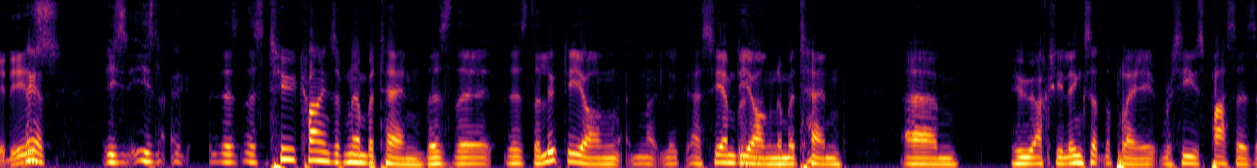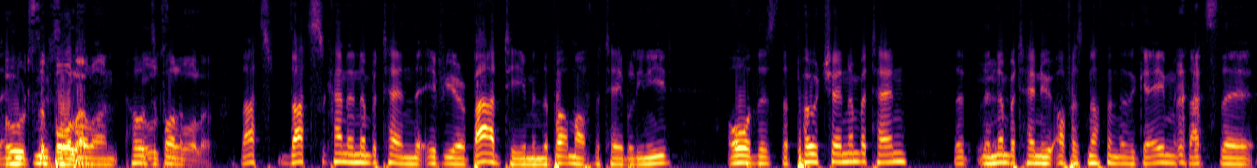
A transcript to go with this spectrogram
It is. He's, he's there's there's two kinds of number ten. There's the there's the Luuk De Jong, not Luke, uh, Siem De Jong number ten, um, who actually links up the play, receives passes, and holds the ball, up. on, holds, the ball. up. up. That's that's the kind of number ten that if you're a bad team in the bottom half of the table, you need. Or there's the poacher number ten, the, the Yeah. number ten who offers nothing to the game. That's the,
